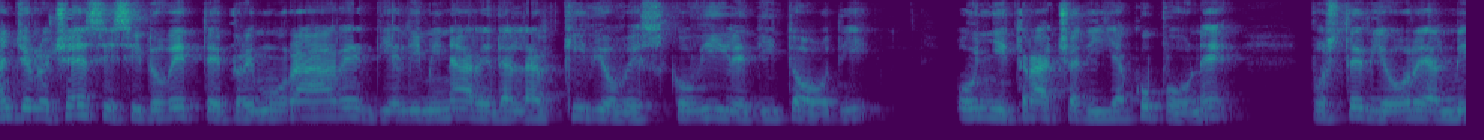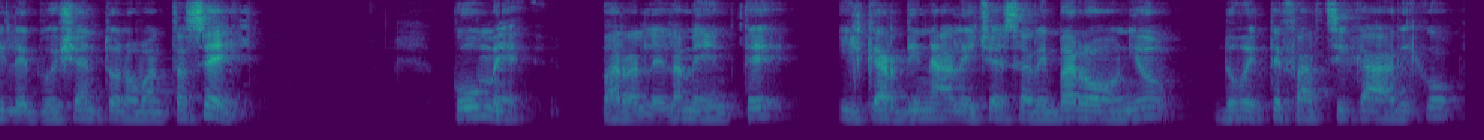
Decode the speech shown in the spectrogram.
Angelo Cesi si dovette premurare di eliminare dall'archivio vescovile di Todi ogni traccia di Jacopone posteriore al 1296, come parallelamente il cardinale Cesare Baronio dovette farsi carico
